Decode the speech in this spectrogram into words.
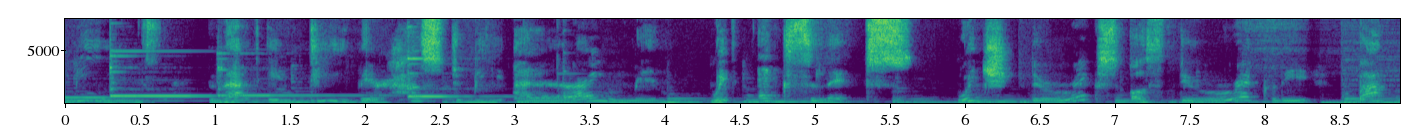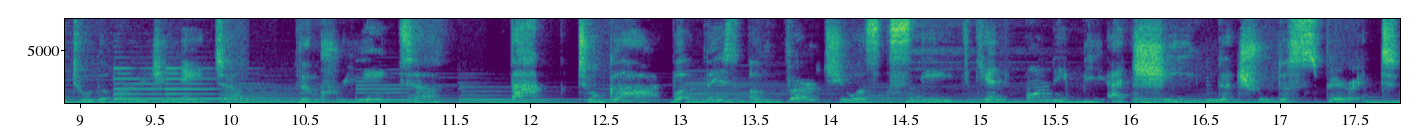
means that indeed there has to be alignment with excellence, which directs us directly back to the originator, the creator, back to God. But this a virtuous state can only be achieved through the Spirit.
